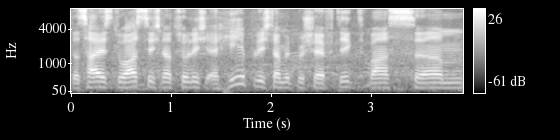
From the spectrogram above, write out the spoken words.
Das heißt, du hast dich natürlich erheblich damit beschäftigt, was ähm,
